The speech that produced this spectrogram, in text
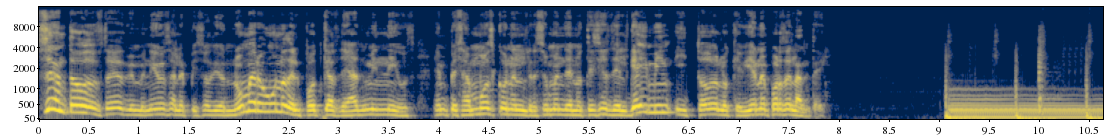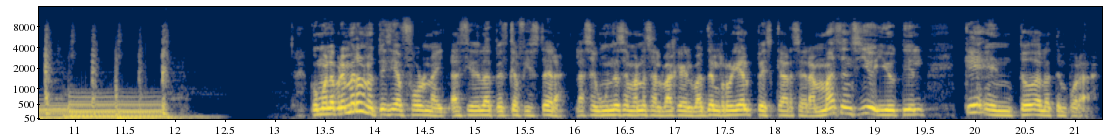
Sean todos ustedes bienvenidos al episodio número uno del podcast de Admin News. Empezamos con el resumen de noticias del gaming y todo lo que viene por delante. Como la primera noticia Fortnite ha sido la pesca fiestera, la segunda semana salvaje del Battle Royale pescar será más sencillo y útil que en toda la temporada.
